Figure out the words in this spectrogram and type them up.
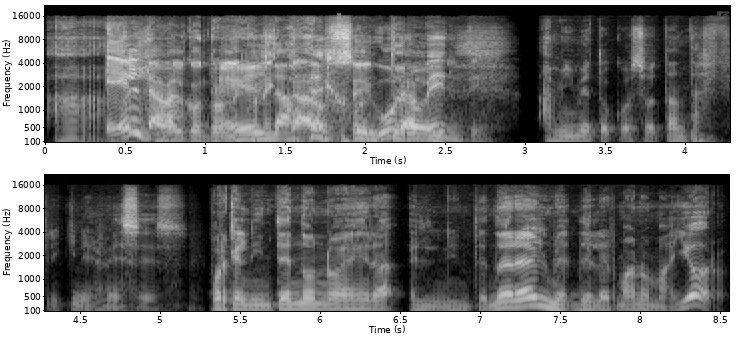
Ah, Él daba ah, el control daba desconectado, el control. seguramente. A mí me tocó eso tantas freaking veces. Porque el Nintendo no era, el Nintendo era el del hermano mayor.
